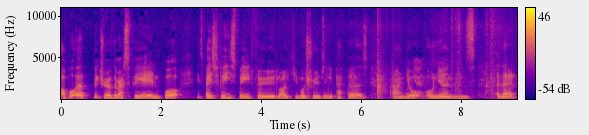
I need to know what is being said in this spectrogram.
I'll put a picture of the recipe in, but it's basically speed food like your mushrooms and your peppers and your onions and then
